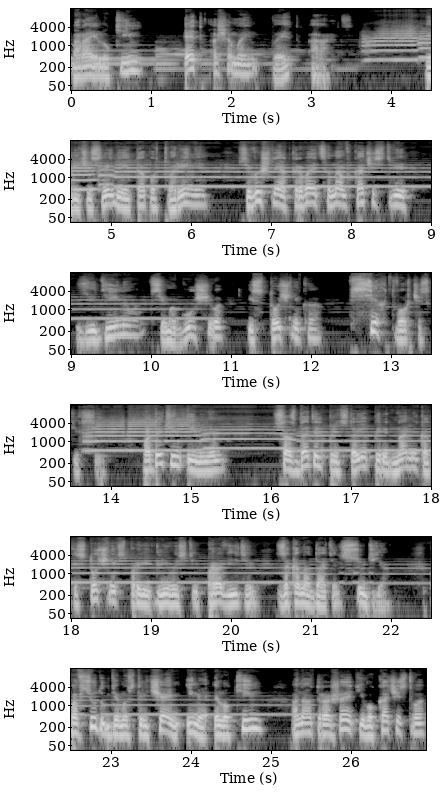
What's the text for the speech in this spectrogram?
Барай Луким, Эт Ашамаем, Вет Аарец. Перечисление этапов творения Всевышний открывается нам в качестве единого, всемогущего источника всех творческих сил. Под этим именем Создатель предстает перед нами как источник справедливости, правитель, законодатель, судья. Повсюду, где мы встречаем имя Элоким, она отражает его качество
